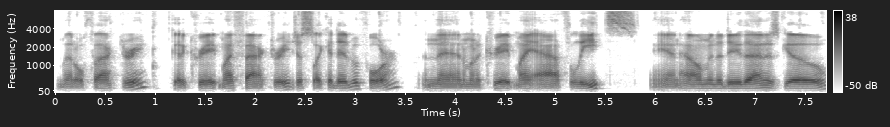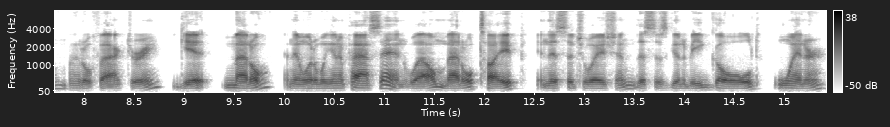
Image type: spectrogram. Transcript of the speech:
medal factory. To create my factory just like I did before. And then I'm going to create my athletes. And how I'm going to do that is go medal factory, get medal. And then what are we going to pass in? Well, medal type. In this situation, this is going to be gold winner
